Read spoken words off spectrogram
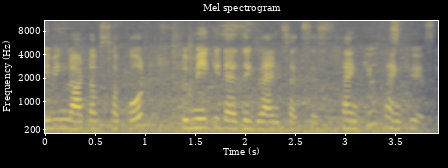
giving a lot of support to make it as a grand success. Thank you. Thank you.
